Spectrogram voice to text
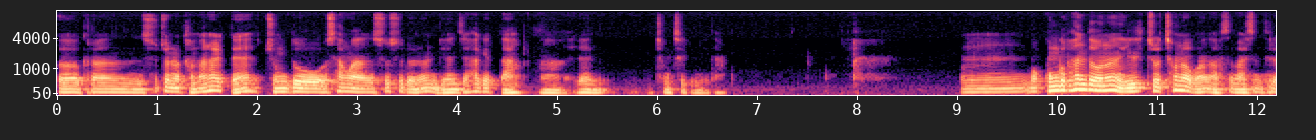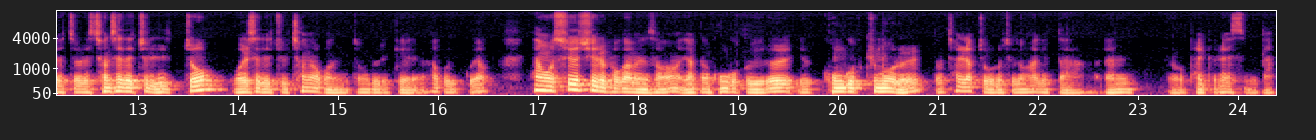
어, 그런 수준을 감안할 때 중도 상환 수수료는 면제하겠다 아, 이런 정책입니다. 음, 뭐 공급 한도는 1조 1천억 원 앞서 말씀드렸죠. 그래서 전세 대출 1조, 월세 대출 1천억 원 정도 이렇게 하고 있고요. 향후 수요 추이를 보가면서 약간 공급 부위를 공급 규모를 또 탄력적으로 조정하겠다라는 어, 발표를 했습니다.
